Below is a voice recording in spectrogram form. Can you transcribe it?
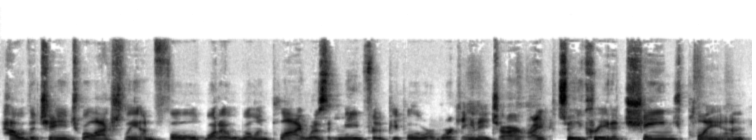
how the change will actually unfold, what it will imply, what does it mean for the people who are working in HR, right? So you create a change plan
